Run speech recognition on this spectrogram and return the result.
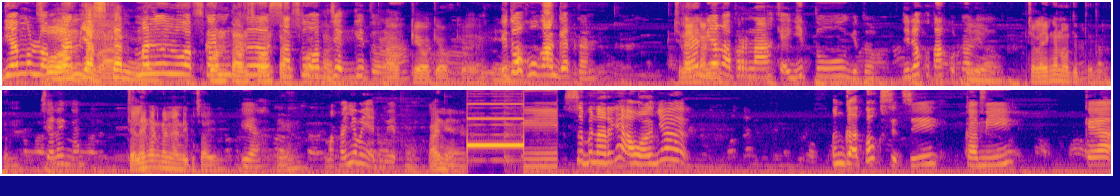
dia meluapkan Spontan. meluapkan Spontan, ke spontan, satu spontan. objek gitu lah. Oke oke oke. Itu aku kaget kan. Karena celengan dia ya? nggak pernah kayak gitu gitu. Jadi aku takut kali Iya. itu. Celengan waktu itu kan celengan. Celengan kan yang dipecahin? Iya. Ya kan? makanya banyak duit. Makanya sebenarnya awalnya enggak toxic sih kami kayak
